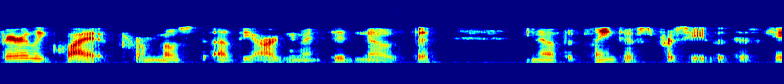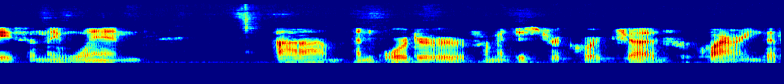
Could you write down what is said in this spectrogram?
fairly quiet for most of the argument, did note that, you know, if the plaintiffs proceed with this case and they win, um, an order from a district court judge requiring that,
